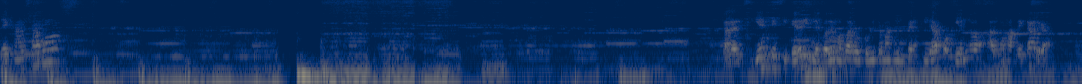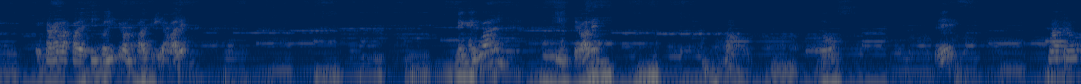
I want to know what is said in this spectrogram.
Descansamos. Para el siguiente, si queréis, le podemos dar un poquito más de intensidad cogiendo algo más de carga. Esta garrafa de 5 litros nos valdría, ¿vale? Venga, igual, 15, ¿vale? 4,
